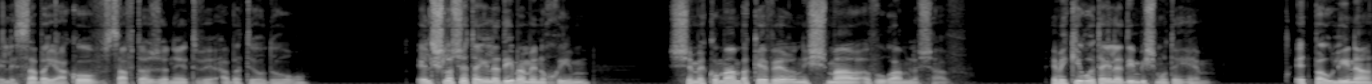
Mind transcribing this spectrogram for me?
אלה סבא יעקב, סבתא ז'נט ואבא תיאודור, אל שלושת הילדים המנוחים, שמקומם בקבר נשמר עבורם לשווא. הם הכירו את הילדים בשמותיהם. את פאולינה,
